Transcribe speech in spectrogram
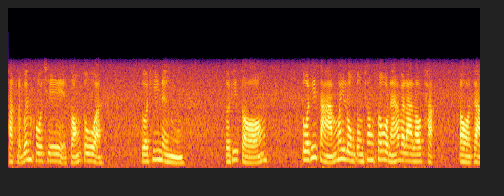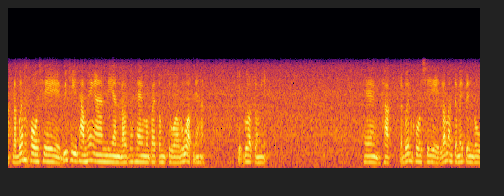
ถัก double crochet สองตัว ตัวที่หนึ่ง ตัวที่สอง ตัวที่สามไม่ลงตรงช่องโซ่นะ เวลาเราถัก ต่อจาก double crochet วิธีทำให้งานเนียน เราจะแทงลงไปตรงจุดรวบเนี่ยค่ะ จุดรวบตรงนี้ แทงถัก double crochet แล้วมันจะไม่เป็นรู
